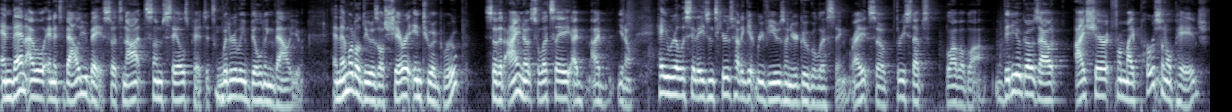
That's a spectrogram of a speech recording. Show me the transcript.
And then I will and it's value based, so it's not some sales pitch. It's mm-hmm. literally building value. And then what I'll do is I'll share it into a group so that I know so let's say I I you know, hey real estate agents, here's how to get reviews on your Google listing, right? So three steps, blah blah blah. Video goes out, I share it from my personal page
